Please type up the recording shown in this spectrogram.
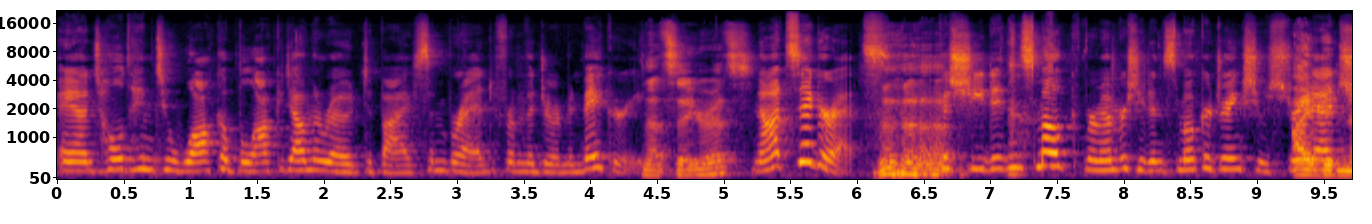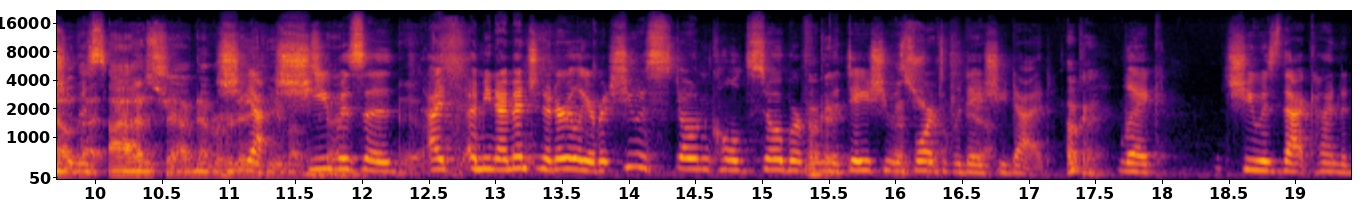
And told him to walk a block down the road to buy some bread from the German bakery. Not cigarettes. Not cigarettes, because she didn't smoke. Remember, she didn't smoke or drink. She was I straight edge. I didn't know she that. was, I honestly, I've never heard she, anything yeah, about she this guy. was a. I, I mean, I mentioned it earlier, but she was stone cold sober from Okay. the day she was That's born true, till the day yeah. she died. Okay. Like, she was that kind of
